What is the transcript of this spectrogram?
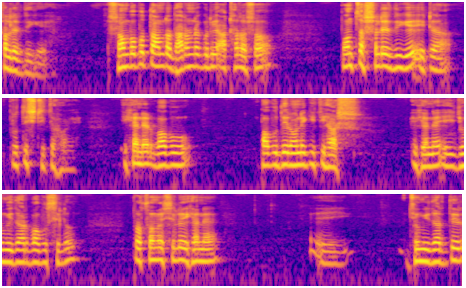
সালের দিকে। সম্ভবত আমরা ধারণা করি আঠারোশো পঞ্চাশ সালের দিকে এটা প্রতিষ্ঠিত হয়। এখানের বাবু, বাবুদের অনেক ইতিহাস। এখানে এই জমিদার বাবু ছিল। প্রথমে ছিল এখানে এই জমিদারদের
